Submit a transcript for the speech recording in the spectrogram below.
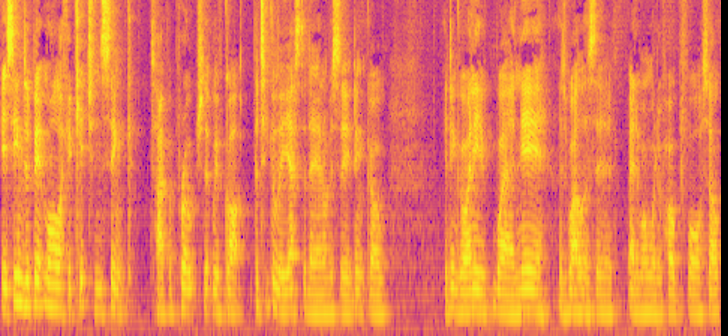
It seems a bit more like a kitchen sink type approach that we've got, particularly yesterday, and obviously it didn't go. It didn't go anywhere near as well as the, anyone would have hoped for. So,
